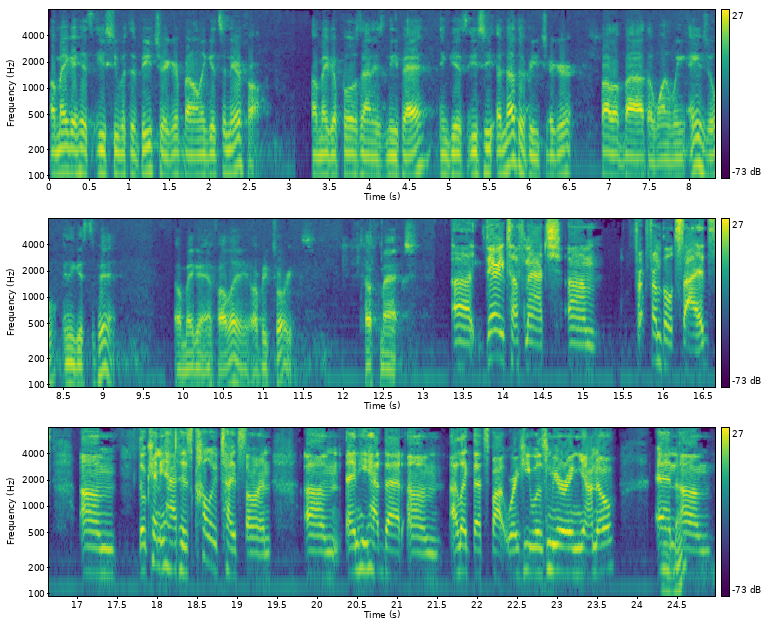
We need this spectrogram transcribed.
Omega hits Ishii with the V trigger, but only gets a near fall. Omega pulls down his knee pad and gives Ishii another V trigger followed by the One Wing Angel, and he gets the pin. Omega and Fale are victorious. Tough match. Uh, very tough match um, fr- from both sides. Um, though Kenny had his colored tights on, um, and he had that. Um, I like that spot where he was mirroring Yano, and mm-hmm. Um,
